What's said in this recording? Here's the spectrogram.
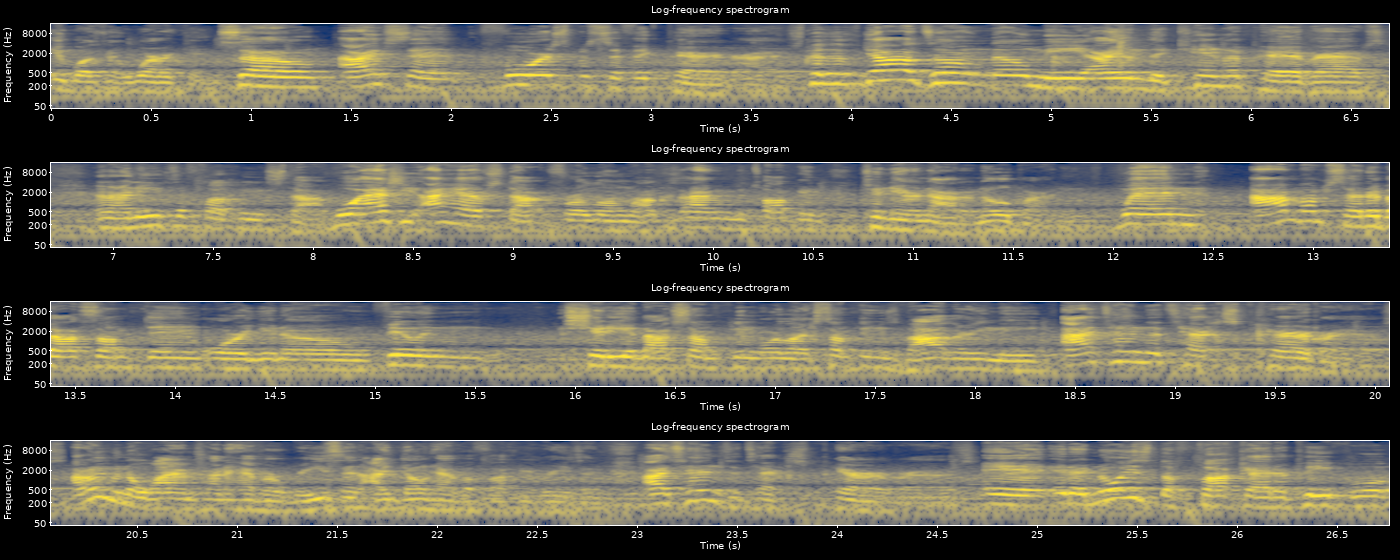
it wasn't working. So I sent four specific paragraphs. Because if y'all don't know me, I am the king of paragraphs, and I need to fucking stop. Well, actually, I have stopped for a long while because I haven't been talking to near not a nobody. When I'm upset about something or, you know, feeling shitty about something or like something's bothering me, I tend to text paragraphs. I don't even know why I'm trying to have a reason. I don't have a fucking reason. I tend to text paragraphs. And it annoys the fuck out of people.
